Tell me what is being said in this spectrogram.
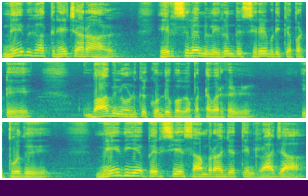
நேபிகாத் நேச்சாரால் எருசலேமில் இருந்து சிறைபிடிக்கப்பட்டு பாபிலோனுக்கு கொண்டு போகப்பட்டவர்கள் இப்போது மேதிய பெர்சிய சாம்ராஜ்யத்தின் ராஜா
